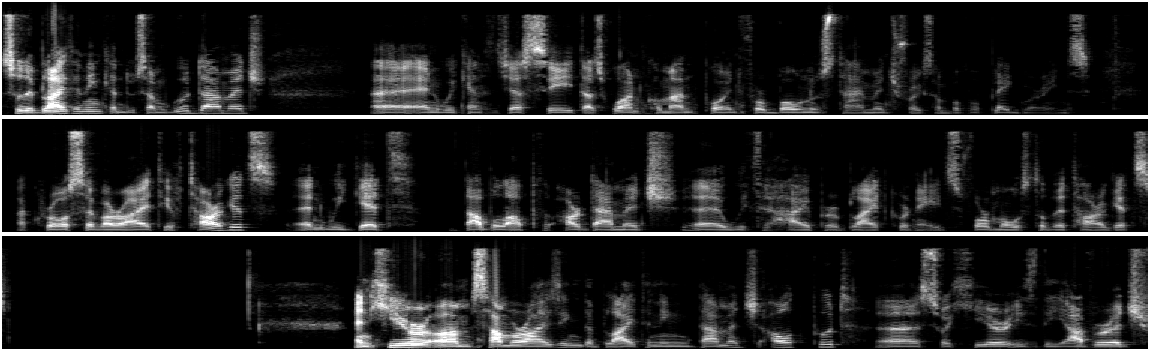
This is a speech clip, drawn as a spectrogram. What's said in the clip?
So the blightening can do some good damage uh, and we can just see it as one command point for bonus damage, for example, for Plague Marines across a variety of targets, and we get double up our damage uh, with the Hyper Blight Grenades for most of the targets. And here I'm summarizing the blightening damage output. Uh, so here is the average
